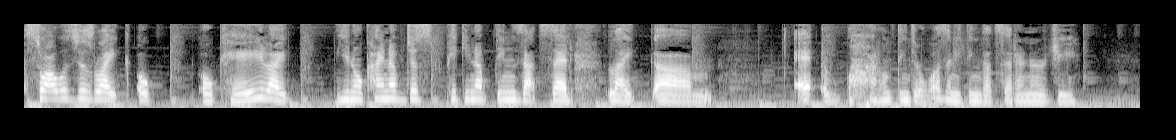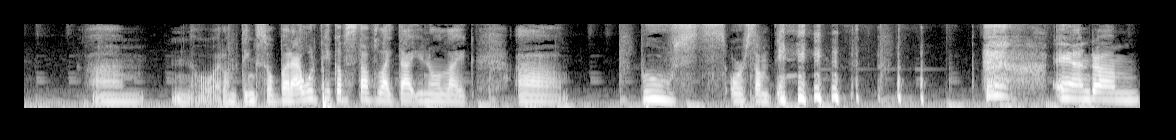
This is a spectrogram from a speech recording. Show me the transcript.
so i was just like oh, okay like you know kind of just picking up things that said like um eh, i don't think there was anything that said energy um no, I don't think so. But I would pick up stuff like that, you know, like uh, boosts or something. and um,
